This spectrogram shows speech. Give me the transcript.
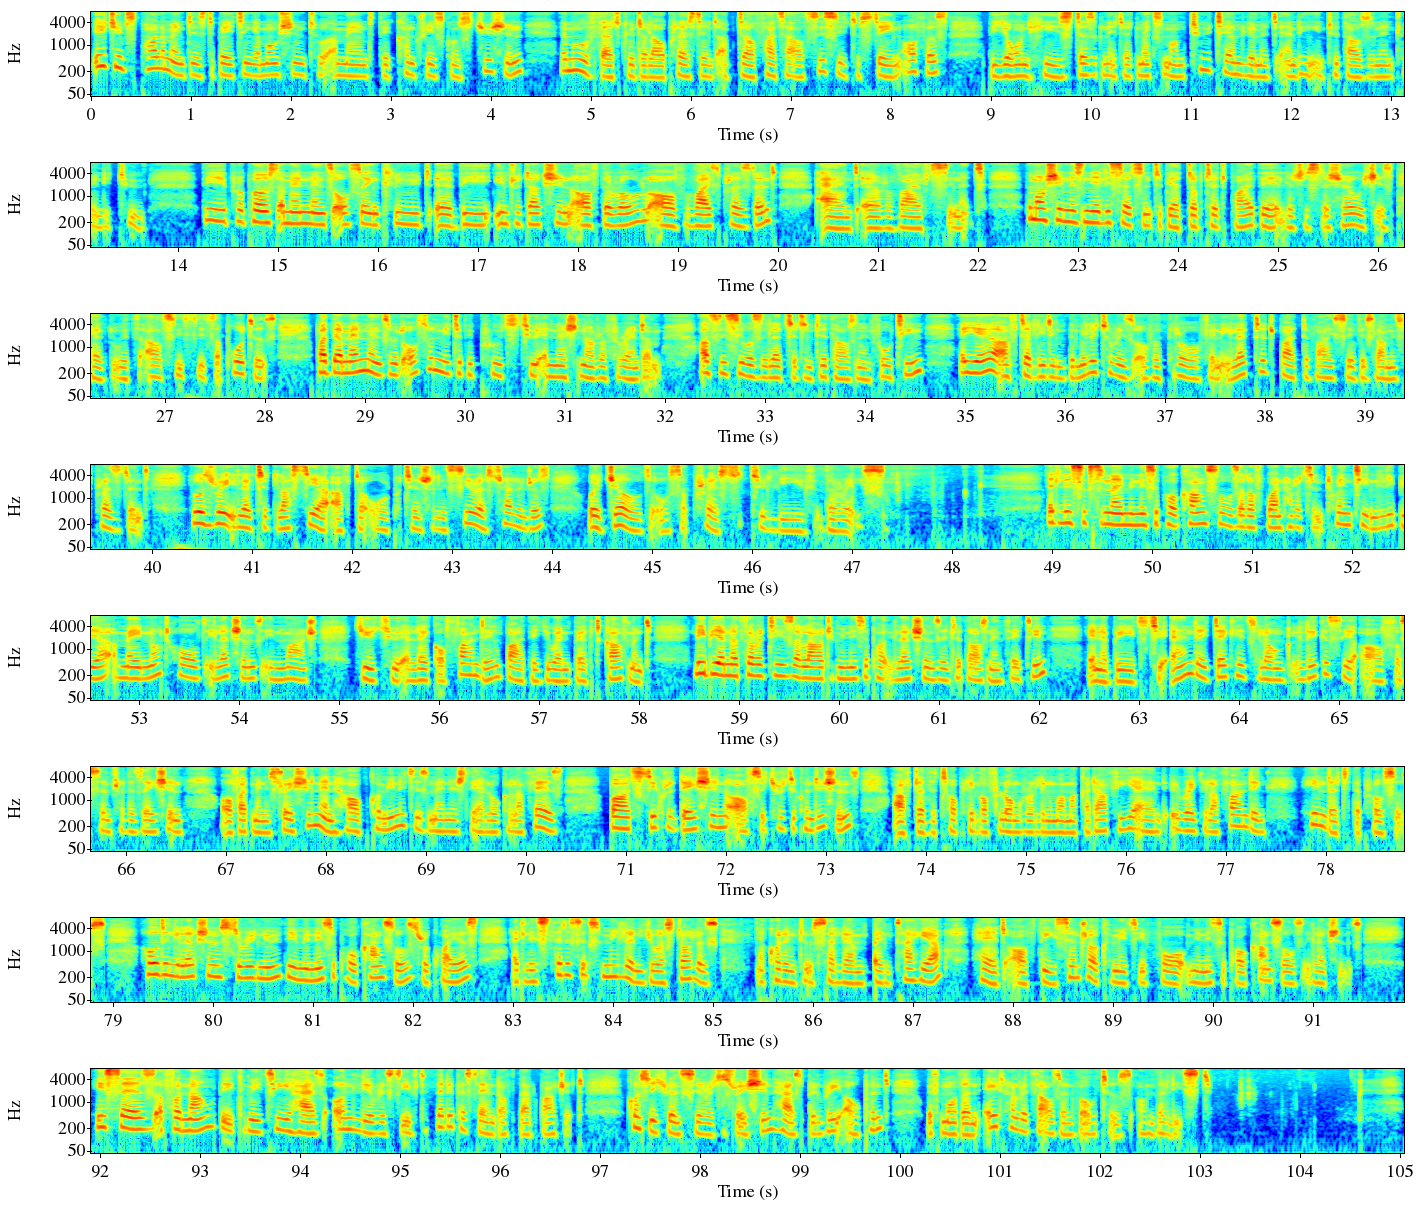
Egypt's parliament is debating a motion to amend the country's constitution, a move that could allow President Abdel Fattah al-Sisi to stay in office beyond his designated maximum two-term limit ending in 2022. The proposed amendments also include uh, the introduction of the role of Vice President and a revived Senate. The motion is nearly certain to be adopted by the legislature, which is pegged with al-Sisi supporters, but the amendments would also need to be put to a national referendum. al-Sisi was elected in 2014, a year after leading the military's overthrow of an elected but divisive Islamist president. He was re-elected last year after all potentially serious challenges were jailed or suppressed to leave the race. At least 69 municipal councils out of 120 in Libya may not hold elections in March due to a lack of funding by the UN-backed government. Libyan authorities allowed municipal elections in 2013 in a bid to end a decades-long legacy of centralization of administration and help communities manage their local affairs but degradation of security conditions after the toppling of long-ruling Muammar Gaddafi and irregular funding hindered the process. Holding elections to renew the municipal councils requires at least 36 million US dollars according to Salem Bentahia, head of the Central Committee for Municipal Councils elections. He says for now the committee has only received 30% of that budget. Constituency registration has been reopened with more than 800,000 voters on the list.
